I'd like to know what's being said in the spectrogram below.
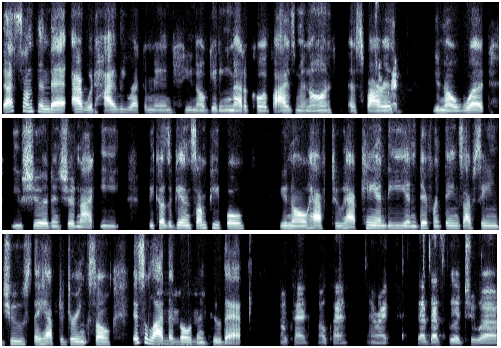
that's something that I would highly recommend. You know, getting medical advisement on as far okay. as you know what you should and should not eat, because again, some people you know, have to have candy and different things. I've seen juice they have to drink. So it's a lot that goes mm-hmm. into that. Okay. Okay. All right. That that's good to uh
